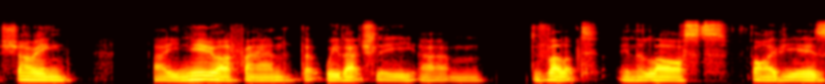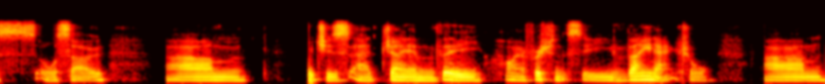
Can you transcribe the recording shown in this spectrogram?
showing a newer fan that we've actually um, developed in the last five years or so, um, which is a JMV high efficiency vane axial. Um,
